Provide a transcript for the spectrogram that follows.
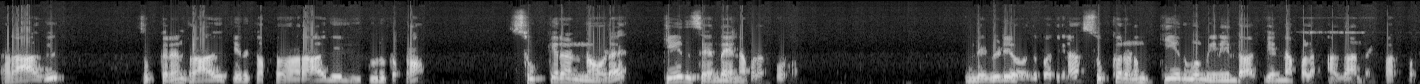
ராகு சுக்கிரன் ராகு கேதுக்கு அப்புறம் ராகு குருக்கு அப்புறம் சுக்கிரனோட கேது சேர்ந்தா என்ன பலன் போடும்? இந்த வீடியோ வந்து பாத்தீங்கன்னா சுக்கிரனும் கேதுவும் இணைந்தால் என்ன பலன்? அதுதான் பார்ப்போம்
